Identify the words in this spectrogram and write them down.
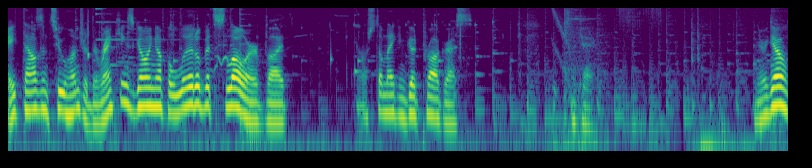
8,200. The ranking's going up a little bit slower, but we're still making good progress. Okay. There we go.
